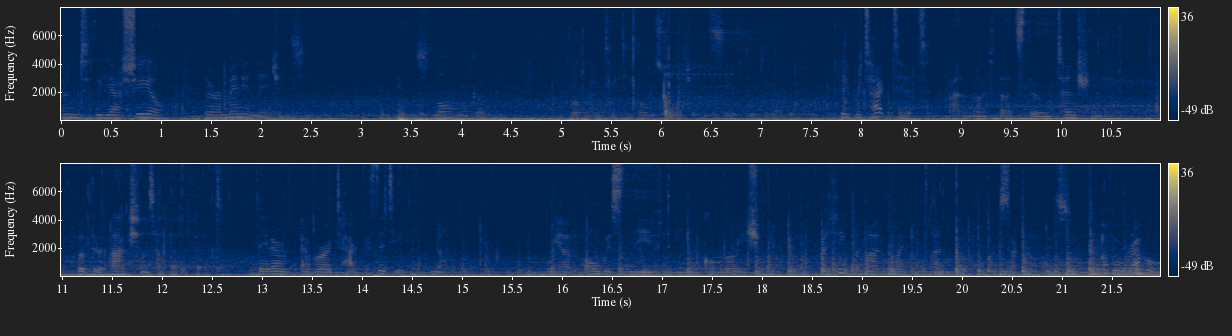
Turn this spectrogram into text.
Happened to the Yaaxil? There are many legends. It was long ago, but Paititi owes much of the safety to them. They protect it. I don't know if that's their intention, but their actions have that effect. They don't ever attack the city. No. We have always lived in cooperation. I think the Maru might be planning a public sacrifice. Of a rebel.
